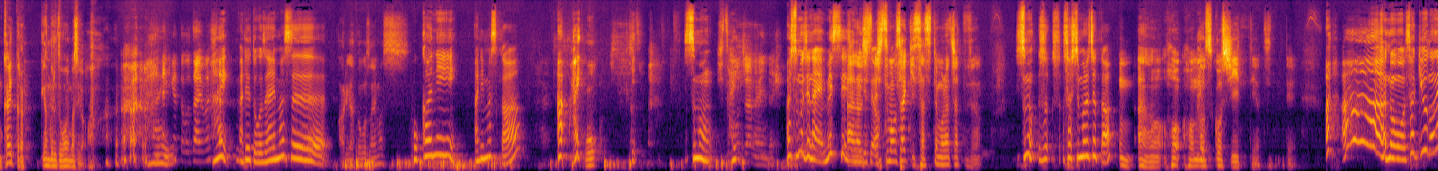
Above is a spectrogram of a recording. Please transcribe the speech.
ん、帰ったら読んでると思いますよ。はい。ありがとうございました。はい。ありがとうございます。ありがとうございます。他にありますか？あ、はい。お、質問。質問じゃないんだけど。あ、質問じゃない。メッセージあの、ですよ。質問さっきさせてもらっちゃったじゃん。質問ささせてもらっちゃった？あうん。あの、ほ、ほんの少しってやつで。あの、先ほどね。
